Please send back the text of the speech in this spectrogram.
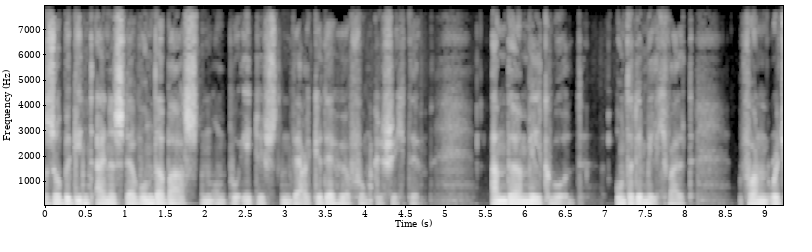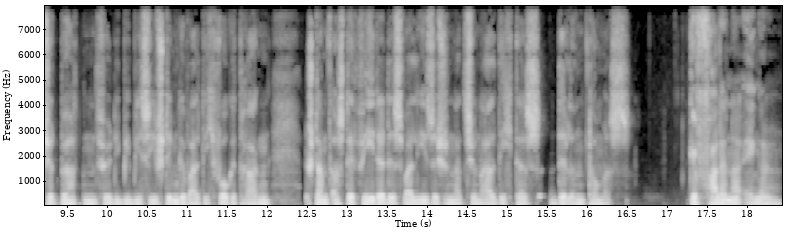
So beginnt eines der wunderbarsten und poetischsten Werke der Hörfunkgeschichte. Under Milkwood, unter dem Milchwald, von Richard Burton für die BBC stimmgewaltig vorgetragen, stammt aus der Feder des walisischen Nationaldichters Dylan Thomas. Gefallener Engel,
